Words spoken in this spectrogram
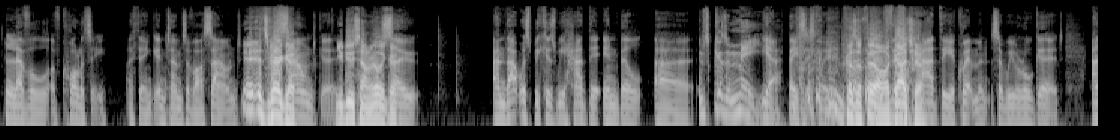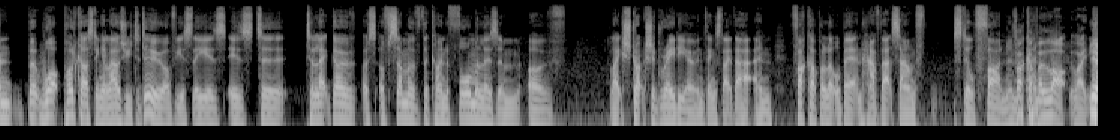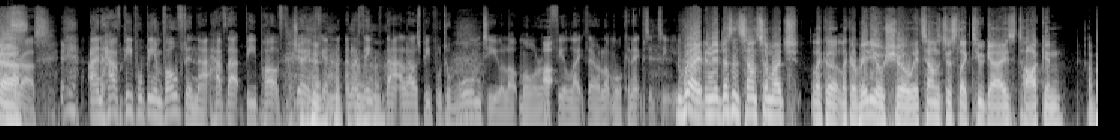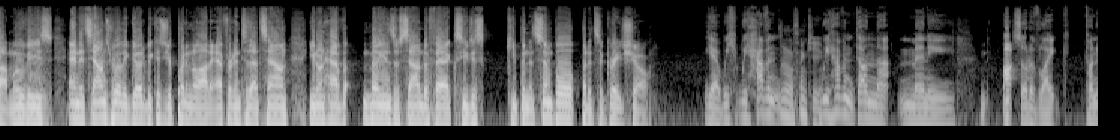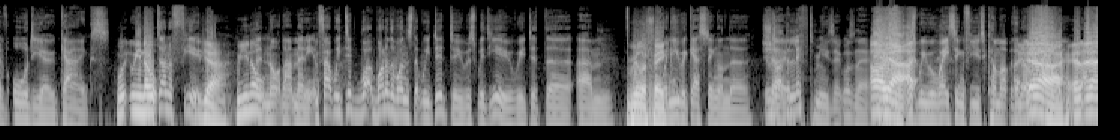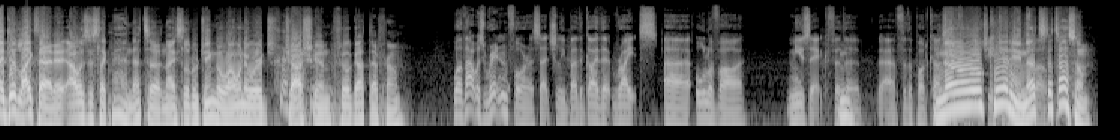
level of quality. I think in terms of our sound, It's very We good. Sound good. You do sound really good. So, and that was because we had the inbuilt, uh, It was because of me. yeah, basically. because of Phil. I Phil gotcha. had the equipment, so we were all good. And but what podcasting allows you to do, obviously, is is to to let go of, of some of the kind of formalism of like structured radio and things like that, and fuck up a little bit and have that sound f- still fun and Fuck up and, a lot, like Yeah. for us. and have people be involved in that, have that be part of the joke, and, and I think that allows people to warm to you a lot more or Uh, feel like they're a lot more connected to you. Right, and it doesn't sound so much like a like a radio show. It sounds just like two guys talking about movies, and it sounds really good because you're putting a lot of effort into that sound. You don't have millions of sound effects. You just keeping it simple, but it's a great show. Yeah, we we haven't Oh, thank you. we haven't done that many Uh, sort of like kind of audio gags. We, we know. We've done a few. yeah. Well, you know, But not that many. In fact, we did wha- one of the ones that we did do was with you. We did the um, real or fake. when you were guesting on the It show. was like the lift music, wasn't it? oh yeah. as I- we were waiting for you to come up with an answer. yeah, and I, I did like that. It, I was just like, man, that's a nice little jingle. I wonder where Josh and Phil got that from. Well, that was written for us actually by the guy that writes uh, all of our music for the uh, for the podcast. No and YouTube channel kidding. as That's well. that's awesome.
